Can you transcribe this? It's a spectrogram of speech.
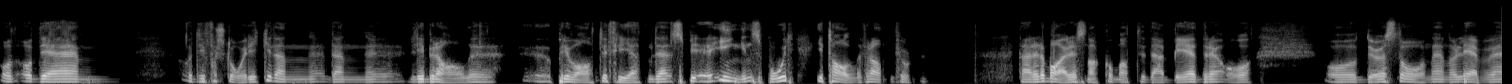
Og, og, det, og, de forstår ikke den, den liberale Eh, private friheten. Det er ingen spor i talene fra 1814. Der er det bare snakk om at det er bedre å, å dø stående enn å leve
